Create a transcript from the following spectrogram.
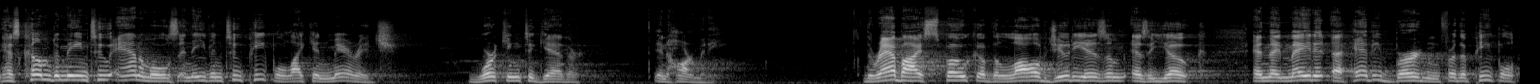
has come to mean two animals and even two people, like in marriage, working together in harmony. The rabbi spoke of the law of Judaism as a yoke, and they made it a heavy burden for the people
